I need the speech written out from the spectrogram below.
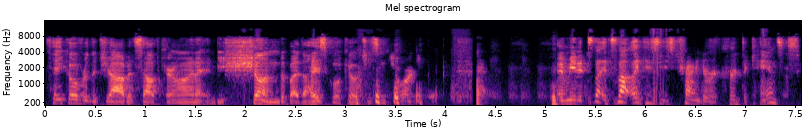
take over the job at South Carolina, and be shunned by the high school coaches in Georgia. I mean, it's not. It's not like he's, he's trying to recruit to Kansas.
